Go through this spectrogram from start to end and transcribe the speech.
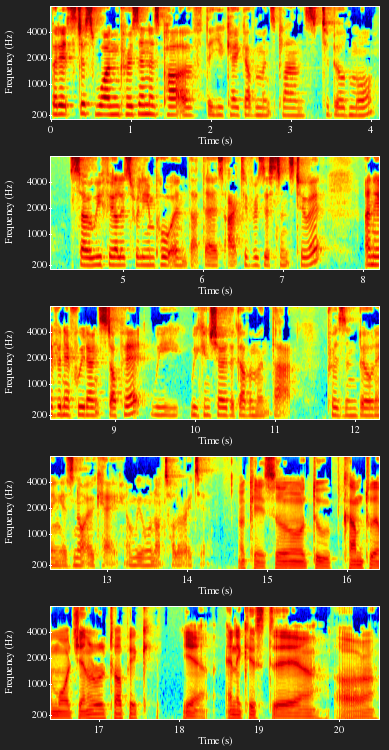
But it's just one prison as part of the UK government's plans to build more. So we feel it's really important that there's active resistance to it. And even if we don't stop it, we, we can show the government that prison building is not okay and we will not tolerate it. Okay, so to come to a more general topic, yeah, anarchists uh, are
